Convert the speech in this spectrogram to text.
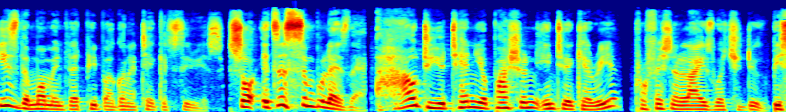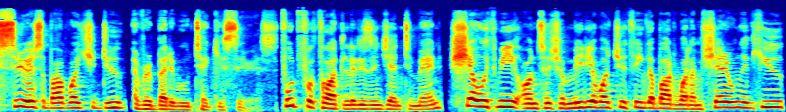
is the moment that people are going to take it serious. So it's as simple as that. How do you turn your passion into a career? Professionalize what you do. Be serious about what you do. Everybody will take you serious. Food for thought, ladies and gentlemen. Share with me on social media what you think about what I'm sharing with you.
